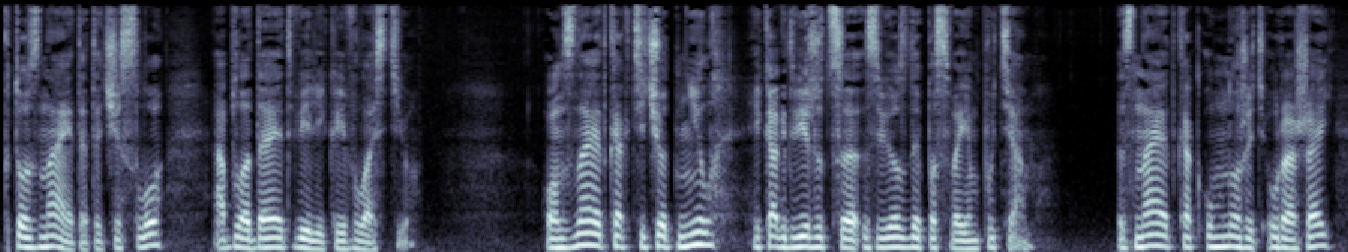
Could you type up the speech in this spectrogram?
кто знает это число, обладает великой властью. Он знает, как течет Нил и как движутся звезды по своим путям. Знает, как умножить урожай –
